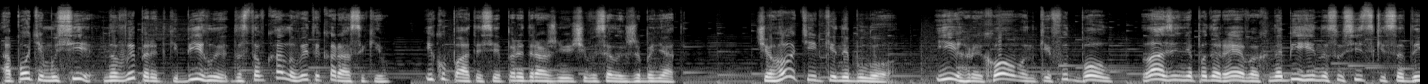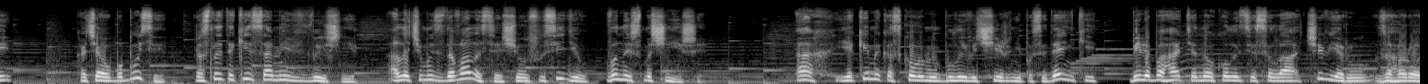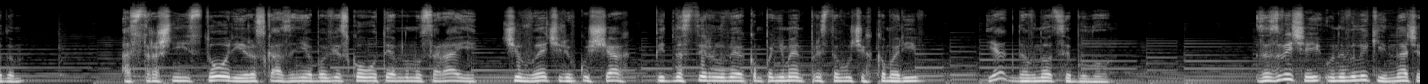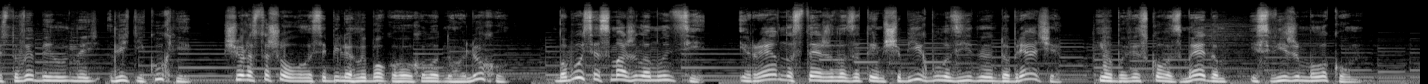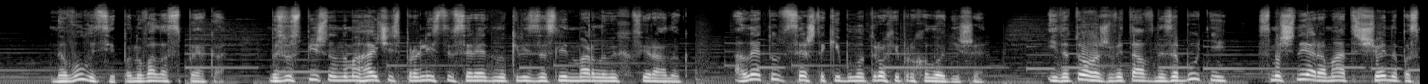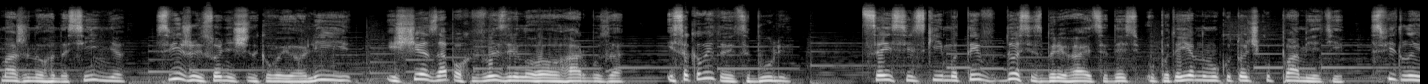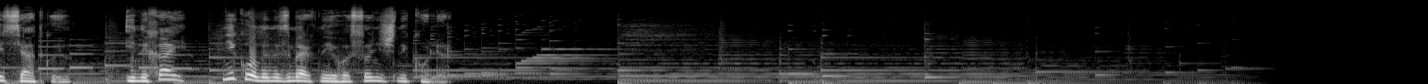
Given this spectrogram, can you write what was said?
А потім усі наввипередки бігли до ставка ловити карасиків і купатися, передражнюючи веселих жебенят. Чого тільки не було: ігри, хованки, футбол, лазіння по деревах, набіги на сусідські сади. Хоча у бабусі росли такі самі вишні, але чомусь здавалося, що у сусідів вони ж смачніші. Ах, якими казковими були вечірні посиденьки біля багаття на околиці села чи в яру за городом. А страшні історії, розказані обов'язково у темному сараї чи ввечері в кущах під настирливий акомпанімент приставучих комарів. Як давно це було. Зазвичай у невеликій, начисто вибіленій літній кухні, що розташовувалася біля глибокого холодного льоху, бабуся смажила млинці і ревно стежила за тим, щоб їх було з'їдено добряче і обов'язково з медом і свіжим молоком. На вулиці панувала спека, безуспішно намагаючись пролізти всередину крізь заслін марливих фіранок, але тут все ж таки було трохи прохолодніше. І до того ж витав незабутній смачний аромат щойно посмаженого насіння, свіжої сонячникової олії, і ще запах визрілого гарбуза і соковитої цибулі. Цей сільський мотив досі зберігається десь у потаємному куточку пам'яті світлою цяткою, і нехай ніколи не змеркне його сонячний колір.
